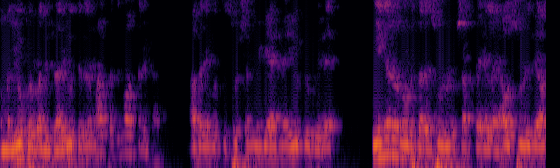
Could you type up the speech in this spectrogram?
ನಮ್ಮ ಯುವಕರು ಬಂದಿದ್ದಾರೆ ಯುವಕರು ಬಹಳ ಪ್ರತಿಭಾವಂತರಿದ್ದಾರೆ. ಆದರೆ ಇವತ್ತು ಸೋಷಿಯಲ್ ಮೀಡಿಯಾ ಇದೆ ಯೂಟ್ಯೂಬ್ ಇದೆ, ಏನೇನೋ ನೋಡ್ತಾರೆ, ಸುಳ್ಳು, ಸತ್ಯ ಎಲ್ಲ, ಯಾವ ಸುಳ್ಳಿದೆ ಯಾವ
